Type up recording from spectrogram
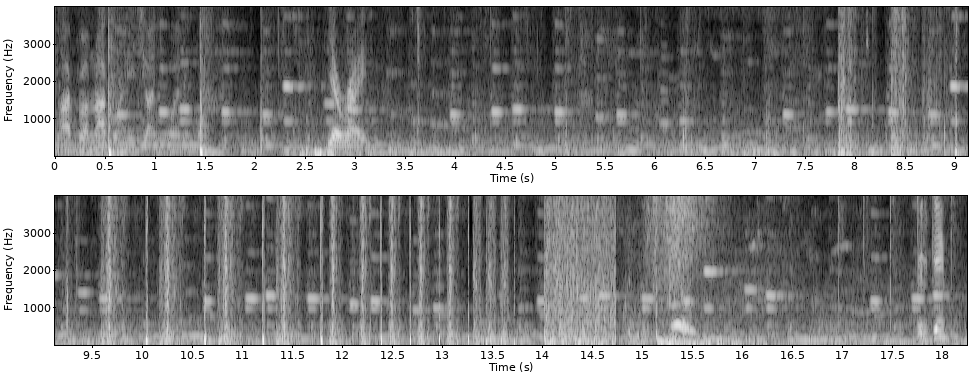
Alright, bro, I'm not going to easy on you anymore. Yeah, right. Good game.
